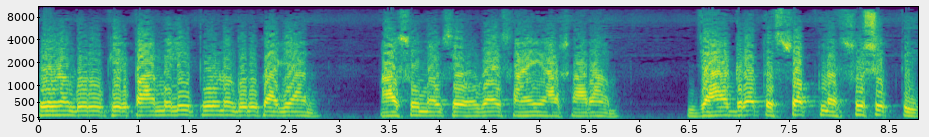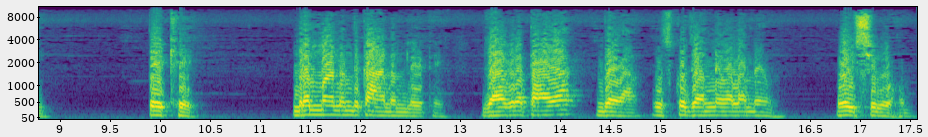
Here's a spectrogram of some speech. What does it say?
पूर्ण गुरु कृपा मिली पूर्ण गुरु का ज्ञान। आँसू से हो गए साई आसाराम जागृत स्वप्न सुषुप्ति। देखे। ब्रह्मानंद का आनंद लेते। जागृत आया, गया। उसको जानने वाला मैं हूँ। वही शिव हम।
